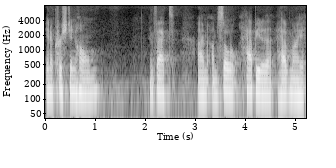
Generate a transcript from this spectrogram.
in a Christian home, in fact, I'm, I'm so happy to have my,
